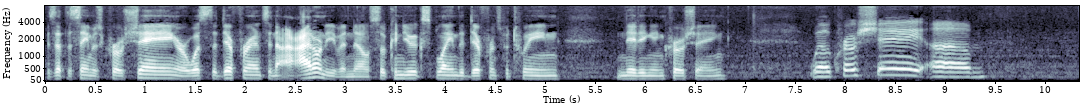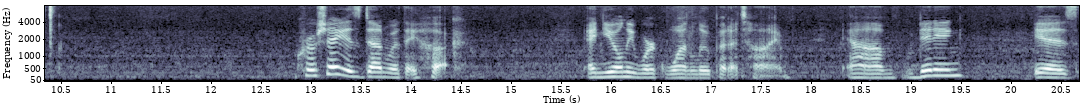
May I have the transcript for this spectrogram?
is that the same as crocheting, or what's the difference? And I, I don't even know. So, can you explain the difference between knitting and crocheting? Well, crochet, um, crochet is done with a hook, and you only work one loop at a time. Um, knitting is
